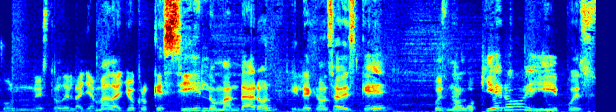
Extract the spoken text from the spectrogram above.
con esto de la llamada. Yo creo que sí lo mandaron y le dijeron, ¿sabes qué? Pues no lo quiero y pues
